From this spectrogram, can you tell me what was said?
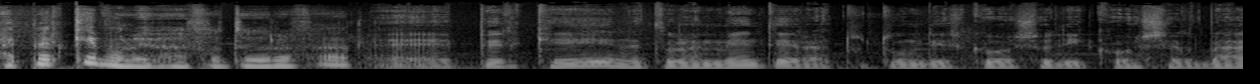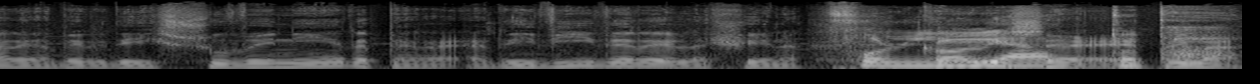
E perché voleva fotografarlo? Eh, perché naturalmente era tutto un discorso di conservare, avere dei souvenir per rivivere la scena. Follia Collis, eh, prima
